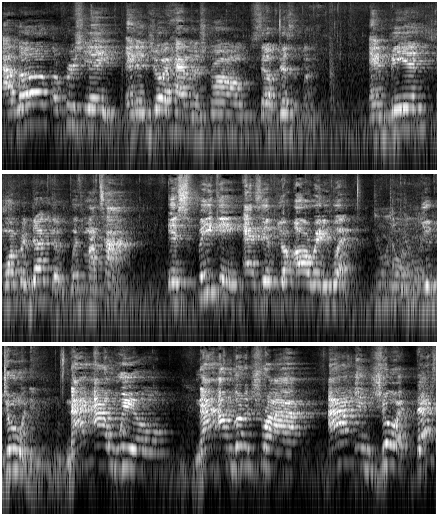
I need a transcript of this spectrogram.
I love, appreciate, and enjoy having a strong self-discipline and being more productive with my time. It's speaking as if you're already what? Doing you're doing it. Not I will, not I'm gonna try. I enjoy it. That's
